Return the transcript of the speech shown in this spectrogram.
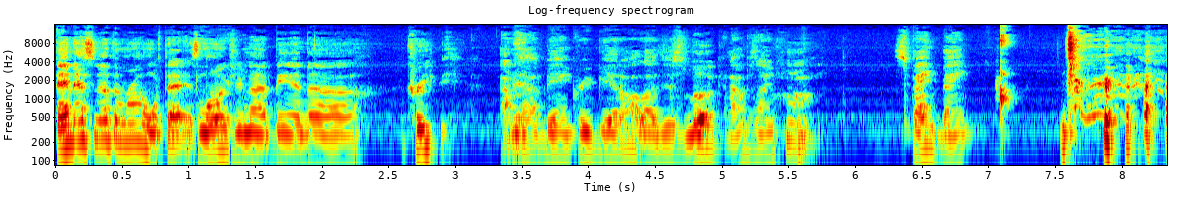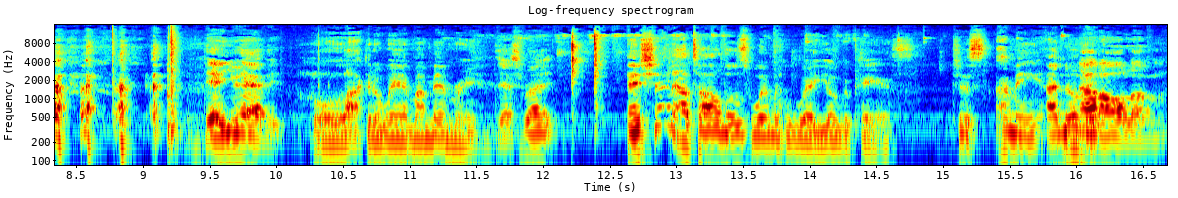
And there's nothing wrong with that as long as you're not being uh, creepy. I'm not being creepy at all. I just look and I'm just like, hmm, spank bank. there you have it. Lock it away in my memory. That's right. And shout out to all those women who wear yoga pants. Just, I mean, I know Not all of them.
